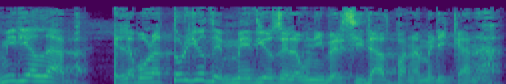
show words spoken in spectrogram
Media Lab, el laboratorio de medios de la Universidad Panamericana.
